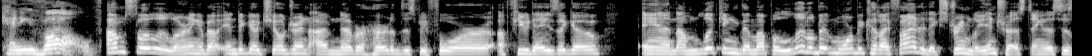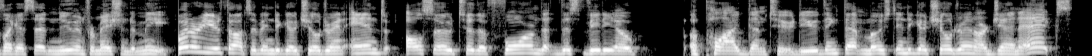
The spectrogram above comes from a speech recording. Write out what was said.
can evolve. I'm slowly learning about indigo children. I've never heard of this before a few days ago. And I'm looking them up a little bit more because I find it extremely interesting. This is, like I said, new information to me. What are your thoughts of indigo children and also to the form that this video applied them to? Do you think that most indigo children are Gen X?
